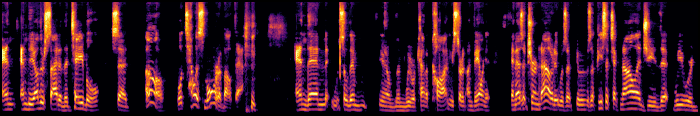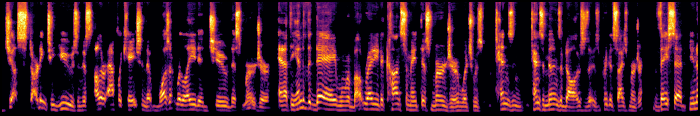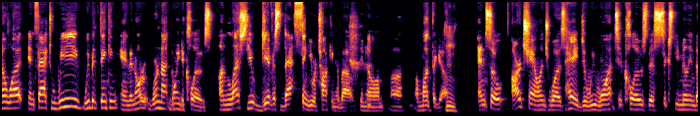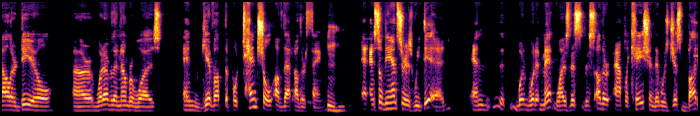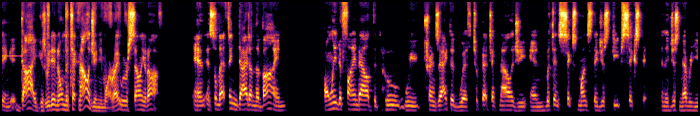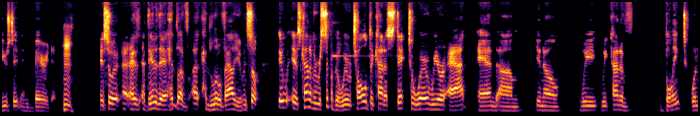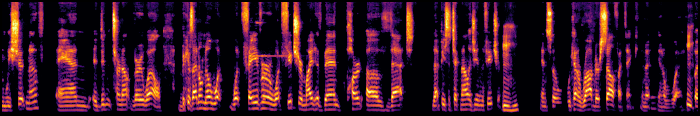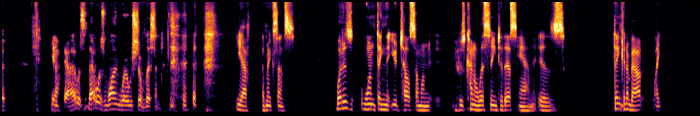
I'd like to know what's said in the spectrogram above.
And and the other side of the table said, "Oh, well, tell us more about that." and then so then you know then we were kind of caught and we started unveiling it. And as it turned out, it was a it was a piece of technology that we were just starting to use in this other application that wasn't related to this merger. And at the end of the day, when we're about ready to consummate this merger, which was tens and tens of millions of dollars, it was a pretty good sized merger. They said, you know what? In fact, we we've been thinking, and in order, we're not going to close unless you give us that thing you were talking about, you know, uh, a month ago. Mm. And so our challenge was, hey, do we want to close this $60 million deal uh, or whatever the number was and give up the potential of that other thing? Mm-hmm. And, and, so the answer is we did. And the, what, what it meant was this, this other application that was just budding, it died because we didn't own the technology anymore, right? We were selling it off. And, and so that thing died on the vine only to find out that who we transacted with took that technology and within six months they just deep sixed it and they just never used it and buried it. Hmm. And so as, at the end of the day, it had, love, uh, had little value. And so it, it, was kind of a reciprocal. We were told to kind of stick to where we were at. And, um, you know, we, we kind of blinked when we shouldn't have. And it didn't turn out very well because I don't know what, what favor or what future might have been part of that that piece of technology in the future. Mm-hmm. And so we kind of robbed ourselves, I think, in a in a way. Mm. But yeah, yeah, that was that was one where we should have listened. yeah, that makes sense. What is one thing that you'd tell someone who's kind of listening to this and is thinking about like,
